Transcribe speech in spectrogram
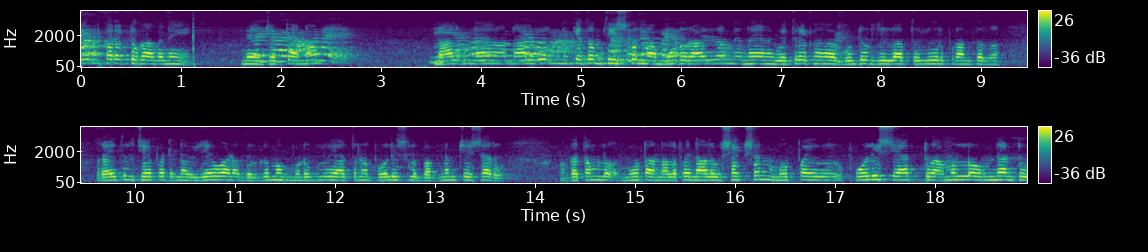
చేయడం కరెక్ట్ కాదని నేను చెప్తాను. నాలుగు నాలుగు క్రితం తీసుకున్న మూడు రాజధాని నిర్ణయానికి వ్యతిరేకంగా గుంటూరు జిల్లా తొల్లూరు ప్రాంత రైతులు చేపట్టిన విజయవాడ దుర్గమ్మ ముడుపులు యాత్రను పోలీసులు భగ్నం చేశారు. గతంలో నూట నలభై నాలుగు సెక్షన్ ముప్పై పోలీస్ యాక్ట్ అమల్లో ఉందంటూ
